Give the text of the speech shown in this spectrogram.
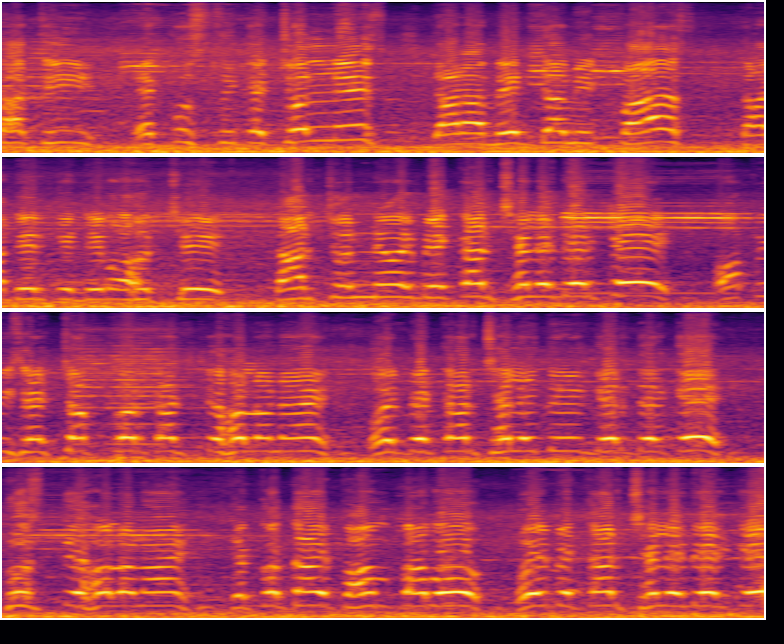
সাথী, একুশ থেকে চল্লিশ, যারা মেডামিক পাস তাদেরকে দেওয়া হচ্ছে। তার জন্য ওই বেকার ছেলেদেরকে অফিসের চক্কর কাটতে হলো না। ওই বেকার ছেলেদেরকে খুঁজতে হলো না যে কোথায় ফর্ম পাবো। ওই বেকার ছেলেদেরকে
